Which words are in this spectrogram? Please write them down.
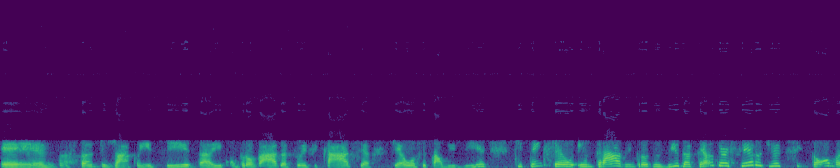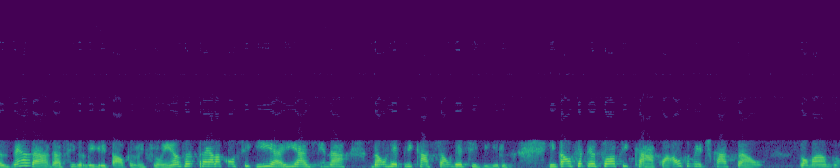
é bastante já conhecida e comprovada a sua eficácia, que é o oseltamivir, que tem que ser entrado, introduzido até o terceiro dia de sintomas né, da, da síndrome gripal pela influenza, para ela conseguir aí agir na não replicação desse vírus. Então, se a pessoa ficar com a automedicação, tomando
